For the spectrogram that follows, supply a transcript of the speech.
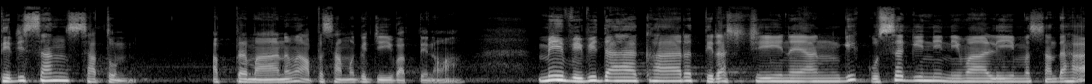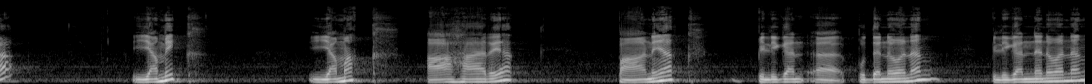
තිරිසං සතුන් අප්‍රමාණව අප සමග ජීවත්වෙනවා. මේ විවිධාකාර තිරශ්චීනයන්ගේ කුසගිනි නිවාලීම සඳහා යමෙක් යමක් ආහාරයක් පානයක් පිළිගන් පුදනවනං පිළිගන්නනවනං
